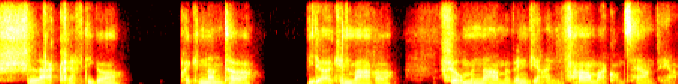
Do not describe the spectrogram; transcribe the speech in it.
schlagkräftiger, prägnanter, wiedererkennbarer Firmenname, wenn wir ein Pharmakonzern wären?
